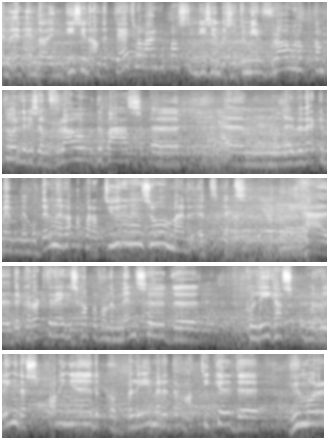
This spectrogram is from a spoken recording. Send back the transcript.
en, en, en dat in die zin aan de tijd wel aangepast. In die zin, er zitten meer vrouwen op kantoor. Er is een vrouw de baas. Eh, ehm, we werken met, met modernere apparaturen en zo. Maar het, het, ja, de karaktereigenschappen van de mensen, de collega's onderling, de spanningen, de problemen, de dramatieken, de humor,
